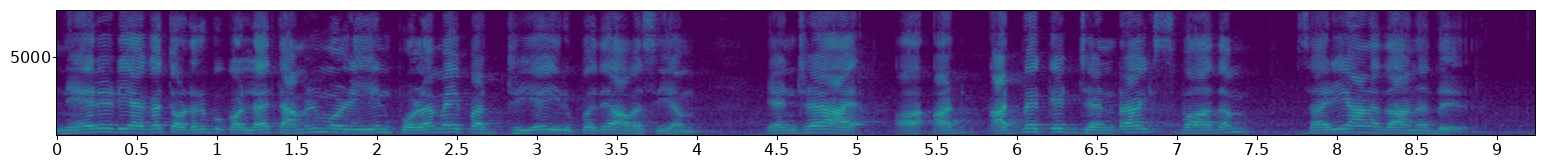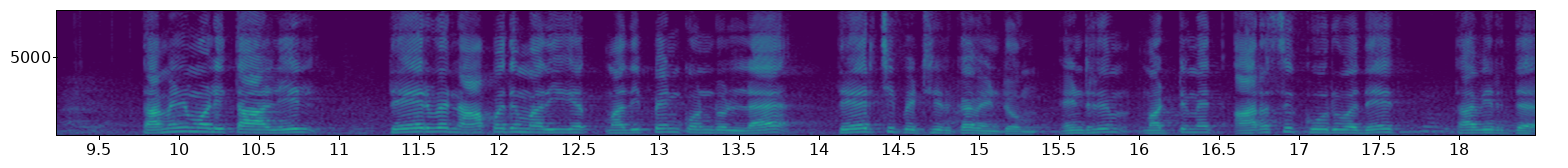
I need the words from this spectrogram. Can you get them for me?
நேரடியாக தொடர்பு கொள்ள தமிழ் மொழியின் புலமை பற்றிய இருப்பது அவசியம் என்ற அட்- அட்வொகேட் ஜெனரல்ஸ் வாதம் சரியானதானது. தமிழ் மொழித்தாளில் தேர்வு நாற்பது மதிக மதிப்பெண் கொண்டுள்ள தேர்ச்சி பெற்றிருக்க வேண்டும் என்று மட்டுமே அரசு கூறுவதே தவிர்த்து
